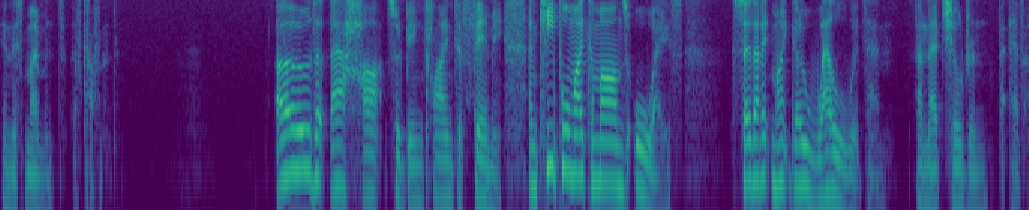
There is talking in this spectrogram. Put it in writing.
in this moment of covenant? Oh, that their hearts would be inclined to fear me and keep all my commands always, so that it might go well with them and their children forever.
